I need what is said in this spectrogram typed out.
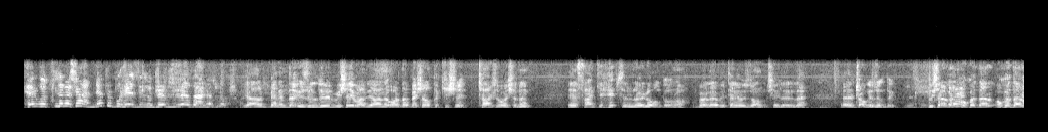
her oturlar aşağı nedir bu rezillik, rez, rezaletlik? Yani benim de üzüldüğüm bir şey var. Yani orada 5-6 kişi çarşı başının e, sanki hepsinin öyle olduğunu böyle bir televizyon şeyleriyle e, çok üzüldük. Dışarıdan mi? o kadar o kadar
